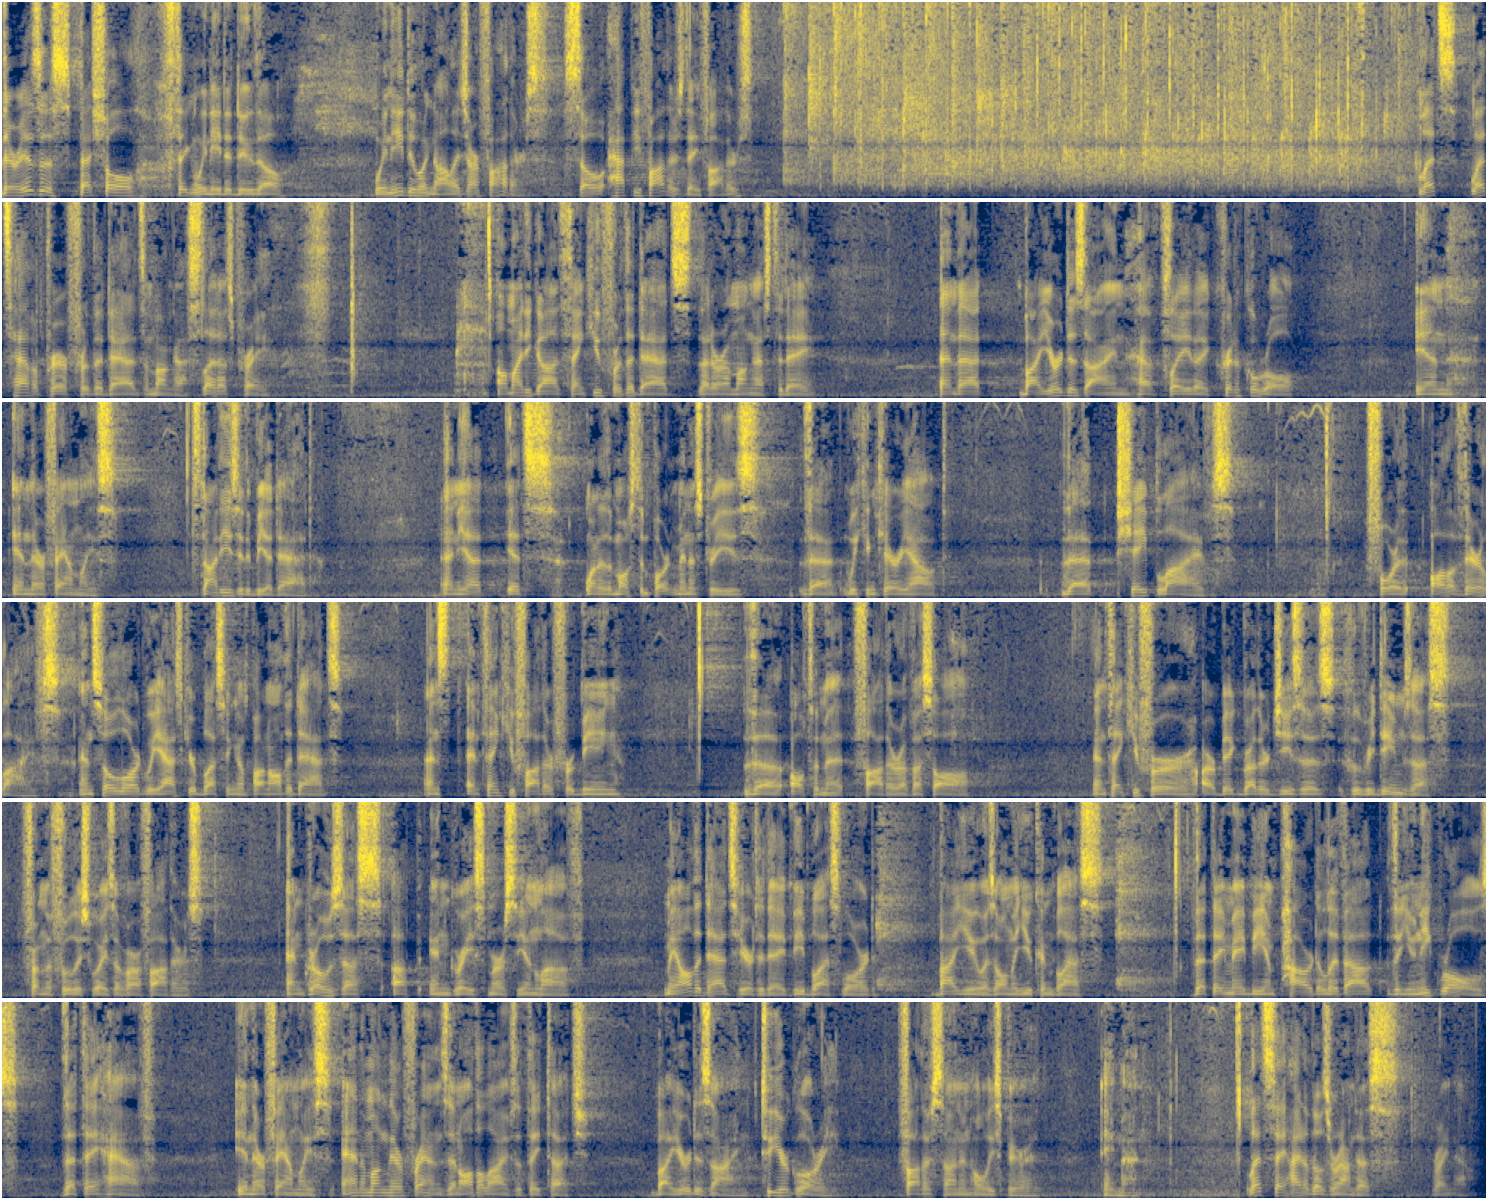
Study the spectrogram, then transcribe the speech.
There is a special thing we need to do, though. We need to acknowledge our fathers. So, happy Father's Day, fathers. Let's, let's have a prayer for the dads among us. Let us pray. Almighty God, thank you for the dads that are among us today and that by your design have played a critical role in, in their families. It's not easy to be a dad. And yet, it's one of the most important ministries that we can carry out that shape lives for all of their lives. And so, Lord, we ask your blessing upon all the dads. And, and thank you, Father, for being the ultimate Father of us all. And thank you for our big brother Jesus, who redeems us from the foolish ways of our fathers and grows us up in grace, mercy, and love. May all the dads here today be blessed, Lord, by you as only you can bless, that they may be empowered to live out the unique roles that they have in their families and among their friends and all the lives that they touch by your design to your glory. Father, Son, and Holy Spirit. Amen. Let's say hi to those around us right now.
